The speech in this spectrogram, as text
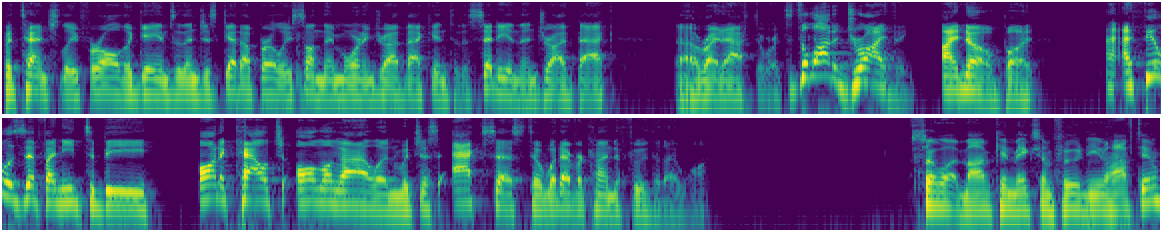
potentially for all the games, and then just get up early Sunday morning, drive back into the city, and then drive back uh, right afterwards. It's a lot of driving, I know, but I, I feel as if I need to be on a couch on Long Island with just access to whatever kind of food that I want. So what? Mom can make some food and you don't have to?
